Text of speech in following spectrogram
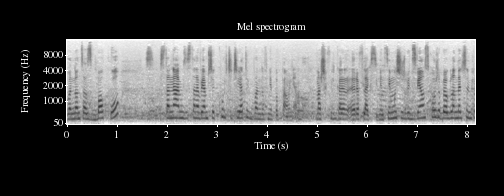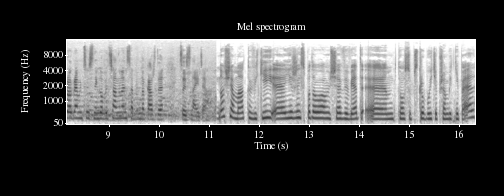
będąca z boku, stanęłam i zastanawiałam się, kurczę, czy ja tych błędów nie popełniam. Masz chwilkę refleksji, więc nie musisz być w związku, żeby oglądać ten program i coś z niego wyciągnąć, na pewno każdy coś znajdzie. No siema, tu Wiki. E, Jeżeli spodobał Wam się wywiad, to subskrybujcie przeambitnie.pl.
